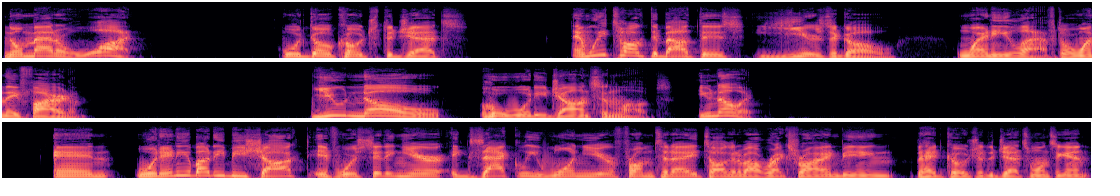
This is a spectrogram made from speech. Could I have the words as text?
no matter what, would go coach the Jets. And we talked about this years ago when he left or when they fired him. You know who Woody Johnson loves. You know it. And would anybody be shocked if we're sitting here exactly one year from today talking about Rex Ryan being the head coach of the Jets once again?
